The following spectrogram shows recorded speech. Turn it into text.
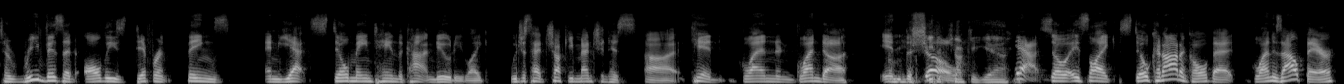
to revisit all these different things and yet still maintain the continuity. Like we just had Chucky mention his uh, kid Glenn and Glenda in the show. Chucky, yeah. Yeah. So it's like still canonical that Glenn is out there.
